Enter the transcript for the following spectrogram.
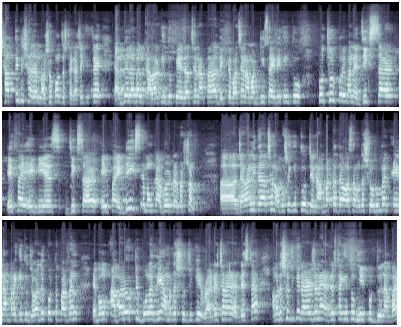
সাতত্রিশ হাজার নশো পঞ্চাশ টাকা। সেক্ষেত্রে অ্যাভেলেবেল কালার কিন্তু পেয়ে যাচ্ছেন আপনারা। দেখতে পাচ্ছেন আমার দুই সাইডে কিন্তু প্রচুর পরিমাণে Gixxer FI ABS Gixxer FI ডিক্স এবং কার্বোরেটর ভার্সন যারা নিতে যাচ্ছেন অবশ্যই কিন্তু যে নাম্বারটা দেওয়া আছে আমাদের শোরুমের এই নাম্বারে কিন্তু যোগাযোগ করতে পারবেন। এবং আবারও একটু বলে দিয়ে আমাদের সুজুকি রাইডার অ্যাড্রেসটা আমাদের সুজুকি রাইডার অ্যাড্রেসটা কিন্তু মিরপুর দুই নাম্বার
